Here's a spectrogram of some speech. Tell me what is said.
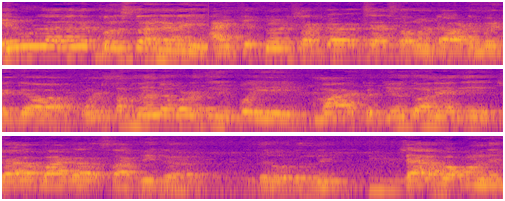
దేవుళ్ళలాగానే కొలుస్తాం కానీ ఆయన చెప్పినట్టు చక్కగా చేస్తా ఉంటే ఆటోమేటిక్గా ఉన్న సమస్యలు కూడా తీరిపోయి మా యొక్క జీవితం అనేది చాలా బాగా సాఫీగా జరుగుతుంది. చాలా బాగుంది.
